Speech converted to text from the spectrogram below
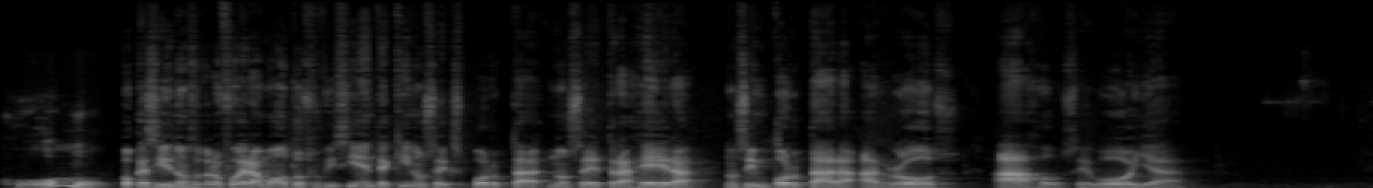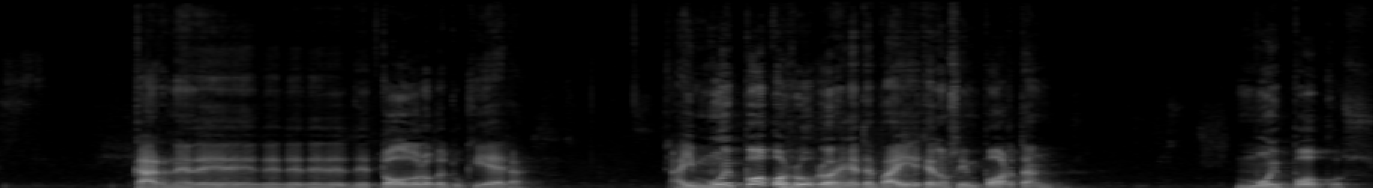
¿cómo? Porque si nosotros fuéramos autosuficientes, aquí no se exporta, no se trajera, no se importara arroz, ajo, cebolla, carne de, de- de- de- de todo lo que tú quieras. Hay muy pocos rubros en este país que no se importan. Muy pocos.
